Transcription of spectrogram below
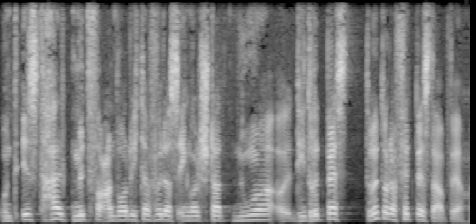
und ist halt mitverantwortlich dafür, dass Ingolstadt nur äh, die drittbest, dritt- oder viertbeste Abwehr.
